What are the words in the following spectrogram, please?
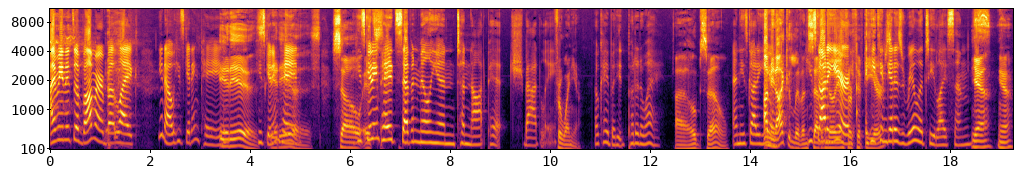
I mean, it's a bummer, but like, you know, he's getting paid. It is. He's getting It paid. is. So He's getting paid 7 million to not pitch badly. for one year. Okay, but he'd put it away. I hope so. And he's got a year. I mean, I could live on He's seven got a million year. for fifty he years. He can get his realty license. yeah, yeah.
